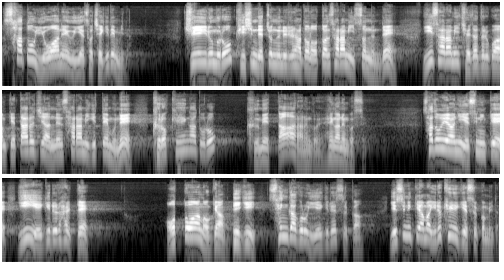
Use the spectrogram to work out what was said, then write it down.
사도 요한에 의해서 제기됩니다. 주의 이름으로 귀신 내쫓는 일을 하던 어떤 사람이 있었는데 이 사람이 제자들과 함께 따르지 않는 사람이기 때문에 그렇게 행하도록 금했다라는 거예요. 행하는 것을. 사도 요한이 예수님께 이 얘기를 할 때 어떠한 억양, 얘기, 생각으로 이 얘기를 했을까? 예수님께 아마 이렇게 얘기했을 겁니다.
